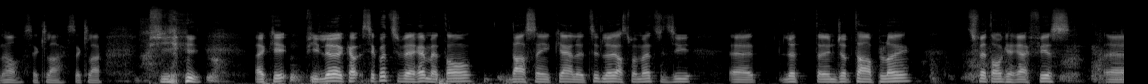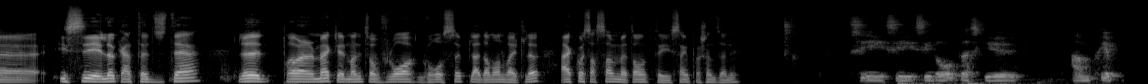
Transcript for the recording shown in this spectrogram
Non, c'est clair, c'est clair. Puis, ok. Puis là, c'est quoi tu verrais, mettons, dans 5 ans? Là? Tu sais, là, en ce moment, tu dis, euh, là, tu as un job temps plein, tu fais ton graphisme euh, ici et là quand tu as du temps. Là, probablement que donné, tu vas vouloir grossir, puis la demande va être là. À quoi ça ressemble, mettons, tes 5 prochaines années? C'est, drôle parce que en me, pré-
